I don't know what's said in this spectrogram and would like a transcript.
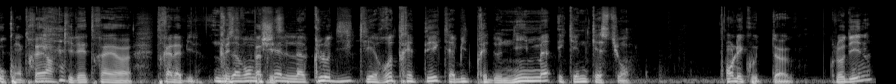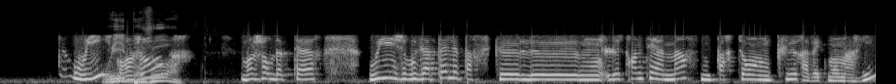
au contraire, qu'il est très, euh, très labile. Nous avons Michel Claudie, qui est retraité, qui habite près de Nîmes, et qui a une question. On l'écoute. Claudine Oui, oui bonjour. Bonjour docteur. Oui, je vous appelle parce que le, le 31 mars, nous partons en cure avec mon mari.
